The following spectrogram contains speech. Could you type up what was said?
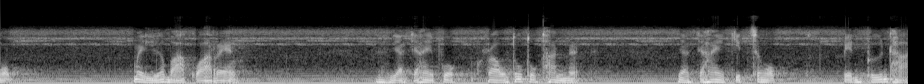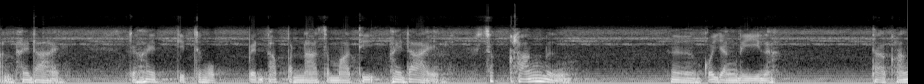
งบ ไม่เหลือบากว่าแรง อยากจะให้พวกเราทุกๆทท่านเนะี่ยอยากจะให้จิตสงบ เป็นพื้นฐานให้ได้ จะให้จิตสงบเป็นอัปปนาสมาธิให้ได้ สักครั้งหนึ่งก็ยังดีนะ ถ้าครั้ง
